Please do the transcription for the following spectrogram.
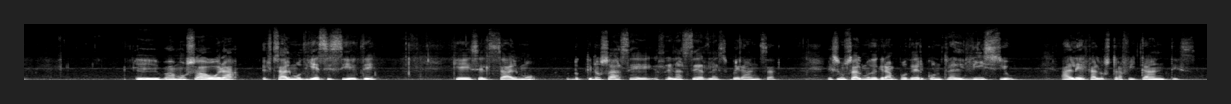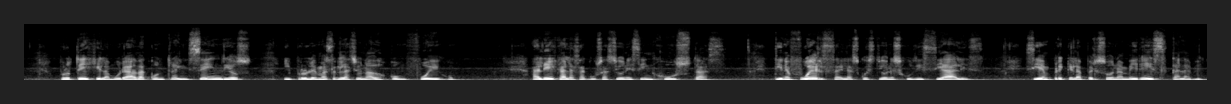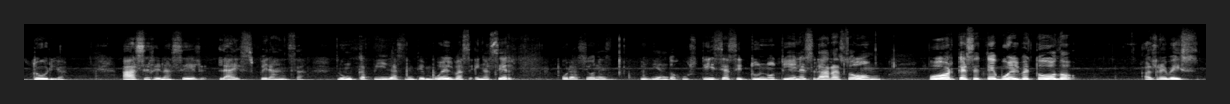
eh, vamos ahora al Salmo 17, que es el Salmo que nos hace renacer la esperanza. Es un salmo de gran poder contra el vicio, aleja a los traficantes, protege la morada contra incendios y problemas relacionados con fuego aleja las acusaciones injustas, tiene fuerza en las cuestiones judiciales, siempre que la persona merezca la victoria, hace renacer la esperanza. Nunca pidas ni te envuelvas en hacer oraciones pidiendo justicia si tú no tienes la razón, porque se te vuelve todo al revés.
